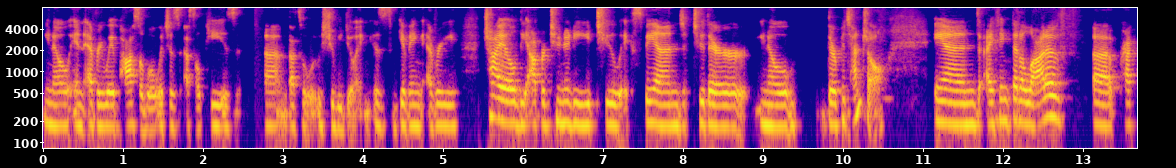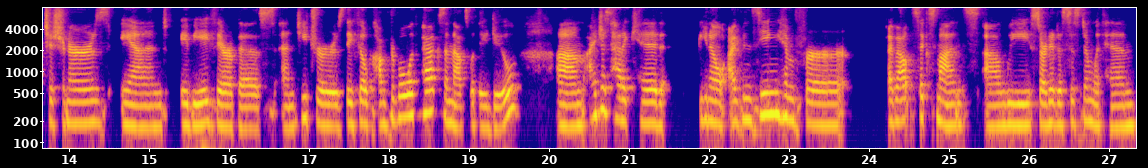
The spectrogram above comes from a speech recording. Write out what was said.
you know in every way possible which is slps um, that's what we should be doing is giving every child the opportunity to expand to their you know their potential. And i think that a lot of uh, practitioners and aba therapists and teachers they feel comfortable with PECS and that's what they do. Um, i just had a kid you know i've been seeing him for about six months. Uh, we started a system with him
